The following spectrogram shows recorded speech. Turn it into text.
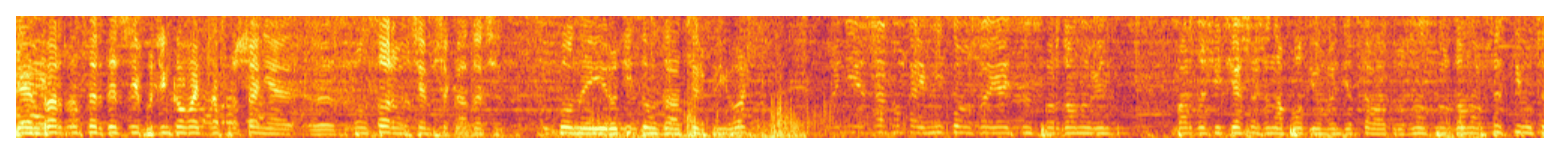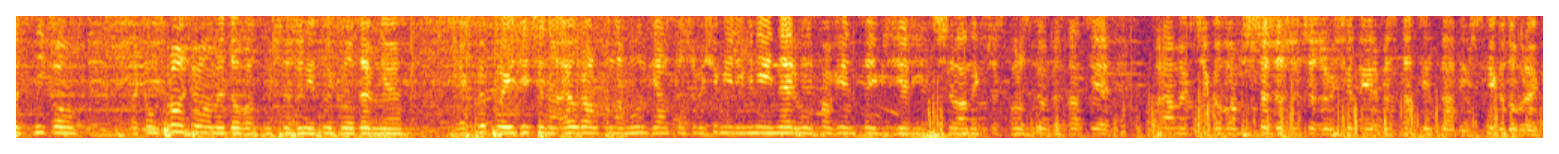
Chciałem bardzo serdecznie podziękować za zaproszenie e, sponsorom. Chciałem przekazać ukłony i rodzicom za cierpliwość. No Ale nie jest żadną tajemnicą, że ja jestem z Fordonu, więc bardzo się cieszę, że na podium będzie stała drużyna z Fordonu. Wszystkim uczestnikom taką prośbę mamy do Was, myślę, że nie tylko ode mnie. Jak Wy pojedziecie na Euro albo na Mundial, to żebyście mieli mniej nerwów, a więcej widzieli strzelanych przez polską reprezentację bramek, czego Wam szczerze życzę, żebyście tej reprezentacji oddali. Wszystkiego dobrego.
